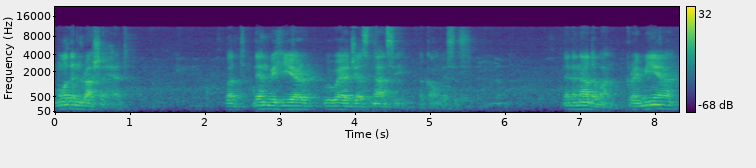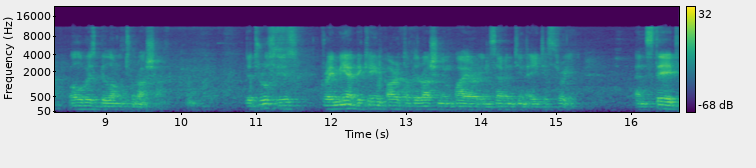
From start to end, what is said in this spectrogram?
More than Russia had. But then we hear we were just Nazi accomplices. Then another one, Crimea always belonged to Russia. The truth is, Crimea became part of the Russian Empire in 1783 and stayed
